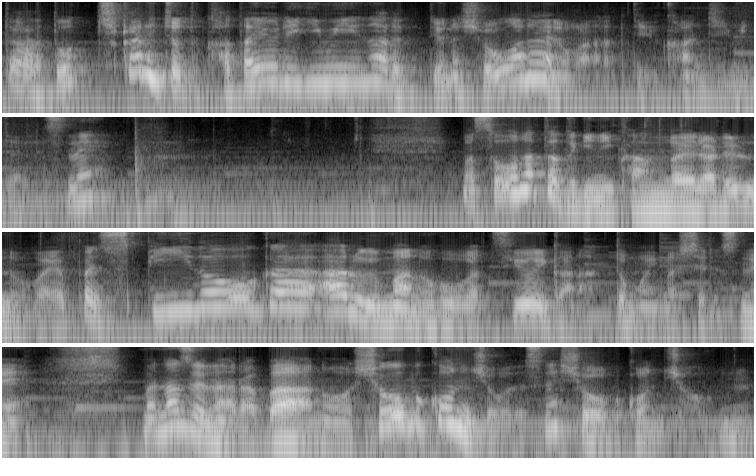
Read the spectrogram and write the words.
だからどっちかにちょっと偏り気味になるっていうのはしょうがないのかなっていう感じみたいですね。まあ、そうなった時に考えられるのがやっぱりスピードがある馬の方が強いかなと思いましてですね、まあ、なぜならばあの勝負根性ですね勝負根性、うん、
